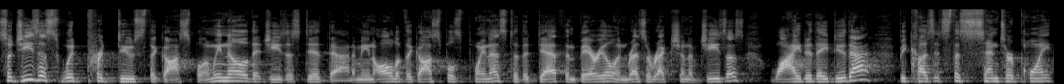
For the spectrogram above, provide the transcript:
So Jesus would produce the gospel, and we know that Jesus did that. I mean, all of the gospels point us to the death and burial and resurrection of Jesus. Why do they do that? Because it's the center point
